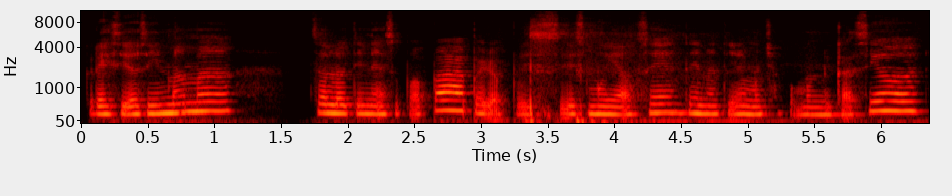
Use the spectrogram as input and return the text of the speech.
creció sin mamá, solo tiene a su papá, pero pues es muy ausente, no tiene mucha comunicación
